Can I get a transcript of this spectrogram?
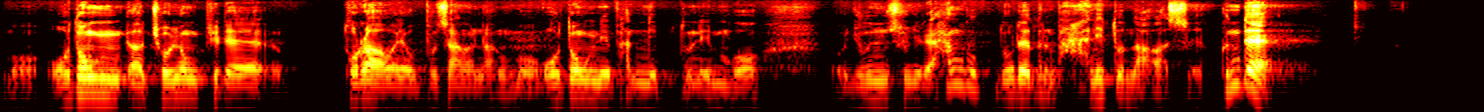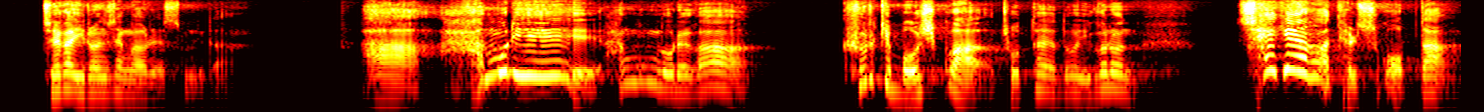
뭐 오동 어, 조용필의 돌아와요 부상은왕 뭐 오동립 한입두님 뭐 윤수일의 한국 노래들 많이 또 나왔어요. 근데 제가 이런 생각을 했습니다. 아 아무리 한국 노래가 그렇게 멋있고 아- 좋다 해도 이거는 세계화가 될 수가 없다.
